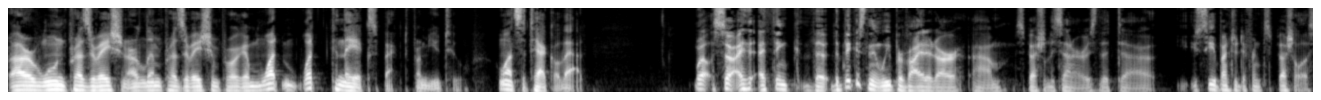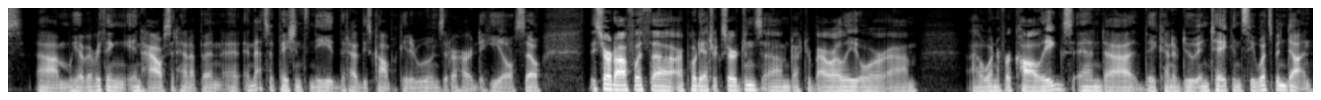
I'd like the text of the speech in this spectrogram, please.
our wound preservation, our limb preservation program, what what can they expect from you two? Who wants to tackle that? Well, so I, I think the the biggest thing that we provide at our um, specialty center is that uh, you see a bunch of different specialists. Um, we have everything in house at Hennepin, and, and, that's what patients need that have these complicated wounds that are hard to heal. So they start off with uh, our podiatric surgeons, um, Dr. Bauerle or um, uh, one of her colleagues, and uh, they kind of do intake and see what's been done.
